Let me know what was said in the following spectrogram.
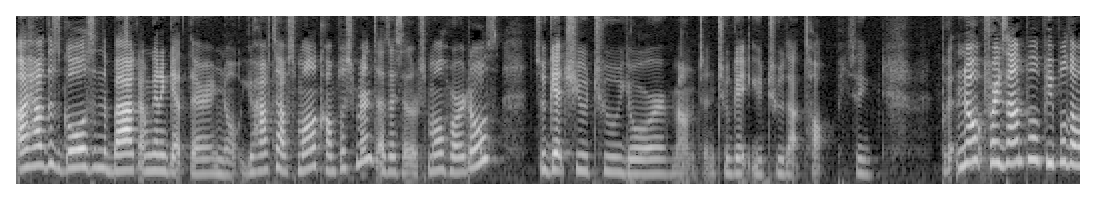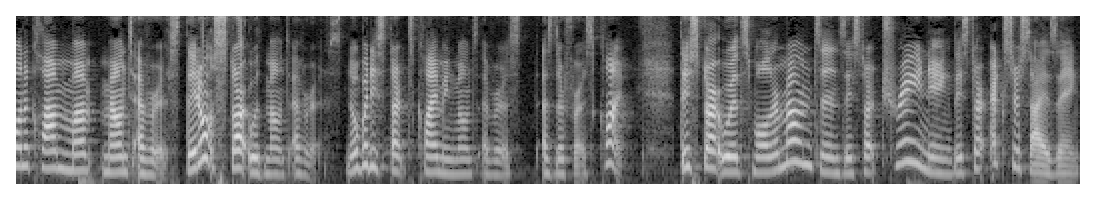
I have this goal, in the back, I'm gonna get there. No, you have to have small accomplishments, as I said, or small hurdles to get you to your mountain, to get you to that top. So no, for example, people that want to climb Mount Everest, they don't start with Mount Everest. Nobody starts climbing Mount Everest as their first climb. They start with smaller mountains, they start training, they start exercising.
